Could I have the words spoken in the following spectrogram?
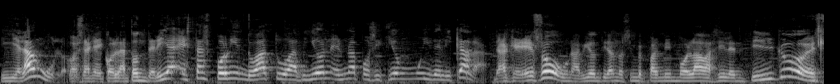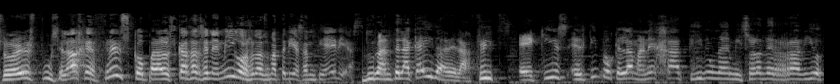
y el ángulo. O sea que con la tontería estás poniendo a tu avión en una posición muy delicada. Ya que eso, un avión tirando siempre para el mismo lado así lentico, eso es fuselaje fresco para los cazas enemigos o las materias antiaéreas. Durante la caída de la Fritz X, el tipo que la maneja tiene una emisora de radio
